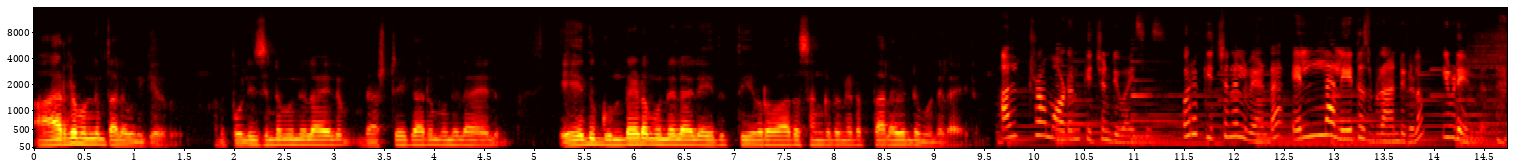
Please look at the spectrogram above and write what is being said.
ആരുടെ മുന്നിലും തല കുനിക്കരുത്. അത് പോലീസിന്റെ മുന്നിലായാലും രാഷ്ട്രീയക്കാരുടെ മുന്നിലായാലും ഏത് ഗുണ്ടയുടെ മുന്നിലായാലും ഏത് തീവ്രവാദ സംഘടനയുടെ തലവിന്റെ മുന്നിലായാലും. അൾട്രാ മോഡേൺ കിച്ചൺ ഡിവൈസസ് ഒരു കിച്ചണിൽ വേണ്ട എല്ലാ ലേറ്റസ്റ്റ് ബ്രാൻഡുകളും ഇവിടെയുണ്ട്.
